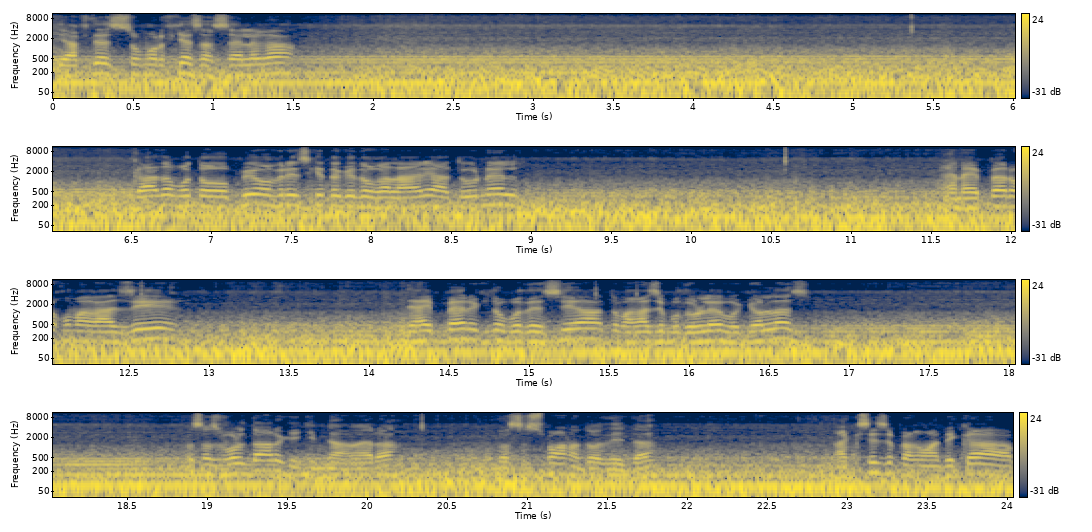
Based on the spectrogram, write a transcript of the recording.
για αυτές τις ομορφιές σας έλεγα. Κάτω από το οποίο βρίσκεται και το Γαλαρία Τούνελ. Ένα υπέροχο μαγαζί. Μια υπέροχη τοποθεσία. Το μαγαζί που δουλεύω κιόλας. θα σας βολτάρω και εκεί μια μέρα. Θα σας πάω να το δείτε. Αξίζει πραγματικά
